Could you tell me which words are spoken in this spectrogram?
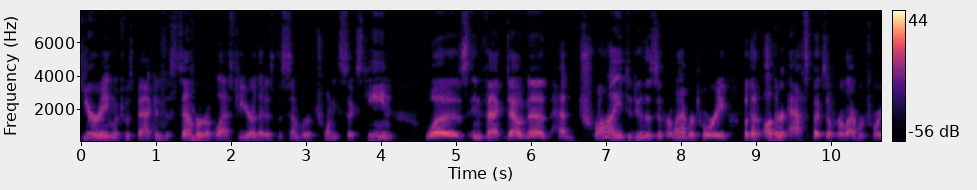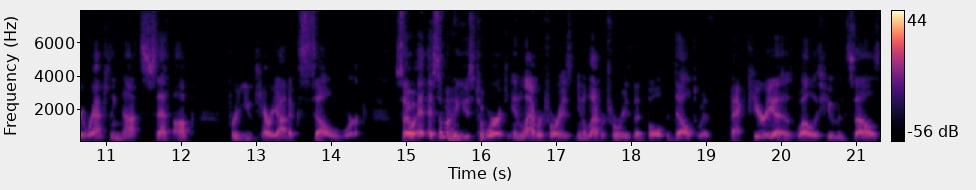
hearing, which was back in December of last year, that is December of 2016, was in fact Doudna had tried to do this in her laboratory, but that other aspects of her laboratory were actually not set up for eukaryotic cell work. So, as someone who used to work in laboratories, you know, laboratories that both dealt with bacteria as well as human cells,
